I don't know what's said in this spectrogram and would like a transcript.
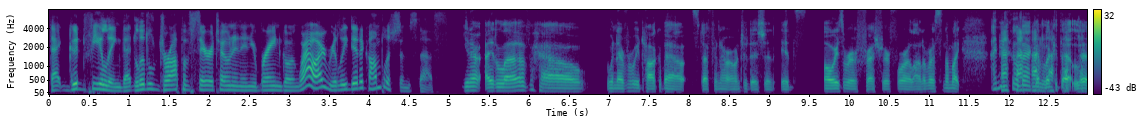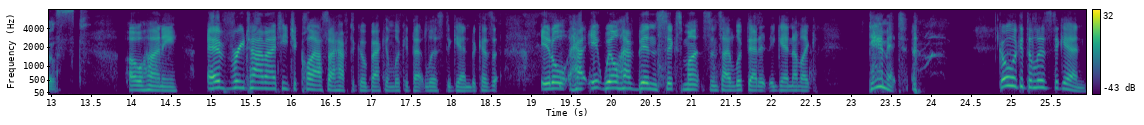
that good feeling, that little drop of serotonin in your brain going, wow, I really did accomplish some stuff. You know, I love how whenever we talk about stuff in our own tradition, it's always a refresher for a lot of us. And I'm like, I need to go back and look at that list. Oh, honey, every time I teach a class, I have to go back and look at that list again because it'll ha- it will have been six months since I looked at it again. I'm like, damn it. go look at the list again.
